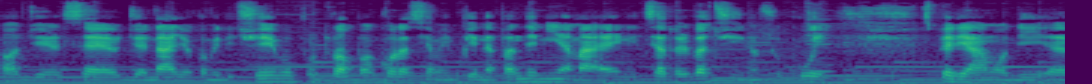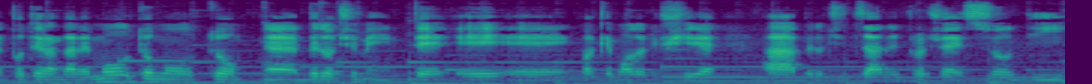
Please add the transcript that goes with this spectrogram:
oggi è il 6 gennaio come dicevo, purtroppo ancora siamo in piena pandemia ma è iniziato il vaccino su cui speriamo di eh, poter andare molto molto eh, velocemente e, e, in qualche modo riuscire a velocizzare il processo di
